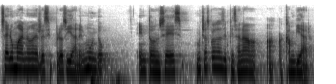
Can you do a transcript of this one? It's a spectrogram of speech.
ser humano de reciprocidad en el mundo, entonces muchas cosas empiezan a, cambiar.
